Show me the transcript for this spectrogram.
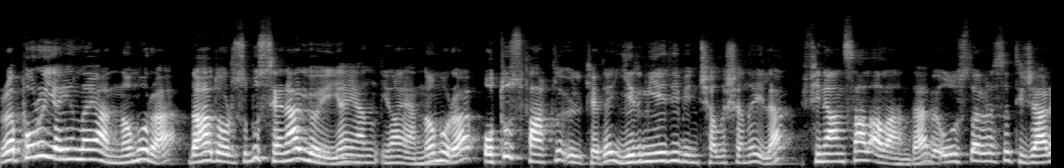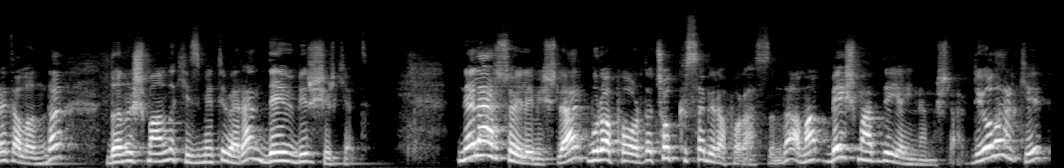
Raporu yayınlayan Nomura, daha doğrusu bu senaryoyu yayınlayan Nomura 30 farklı ülkede 27 bin çalışanıyla finansal alanda ve uluslararası ticaret alanında danışmanlık hizmeti veren dev bir şirket. Neler söylemişler? Bu raporda çok kısa bir rapor aslında ama 5 madde yayınlamışlar. Diyorlar ki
